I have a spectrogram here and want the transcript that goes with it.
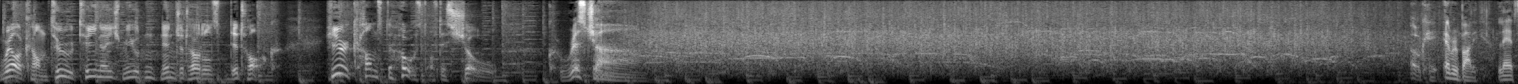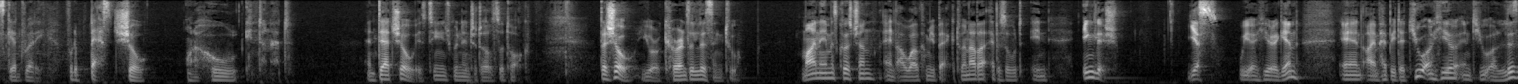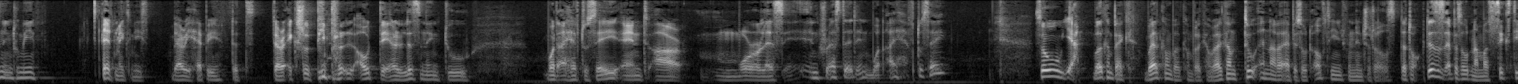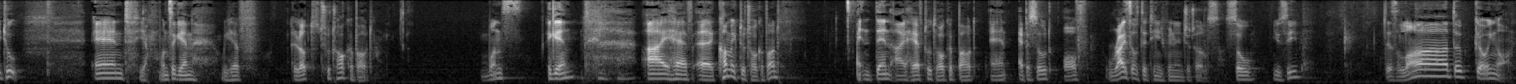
Welcome to Teenage Mutant Ninja Turtles The Talk. Here comes the host of this show, Christian. Okay, everybody, let's get ready for the best show on the whole internet. And that show is Teenage Mutant Ninja Turtles The Talk. The show you are currently listening to. My name is Christian, and I welcome you back to another episode in English. Yes, we are here again, and I'm happy that you are here and you are listening to me. It makes me very happy that there are actual people out there listening to what I have to say and are more or less interested in what I have to say. So yeah, welcome back, welcome, welcome, welcome, welcome to another episode of Teenage Mutant Ninja Turtles: The Talk. This is episode number sixty-two. And yeah, once again, we have a lot to talk about. Once again, I have a comic to talk about, and then I have to talk about an episode of Rise of the Teenage Mutant Ninja Turtles. So you see, there's a lot going on.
